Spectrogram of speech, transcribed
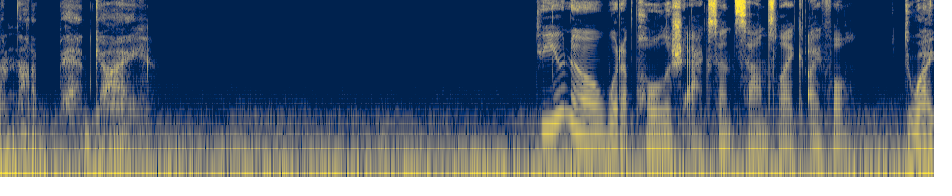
I'm not a bad guy. Do you know what a Polish accent sounds like, Eiffel? Do I.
